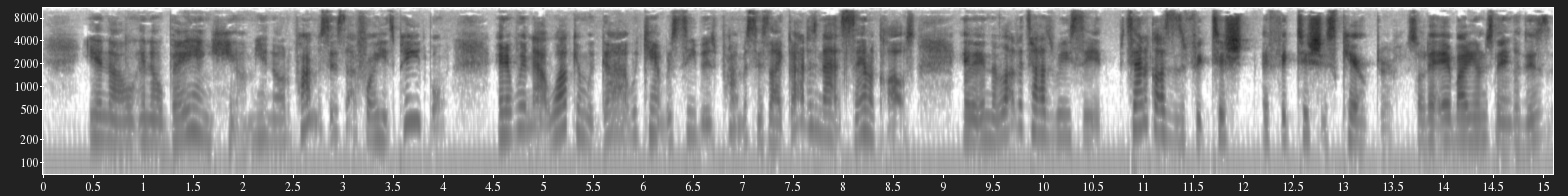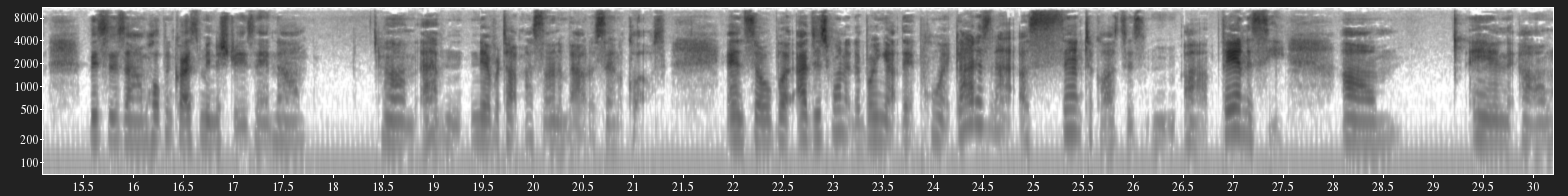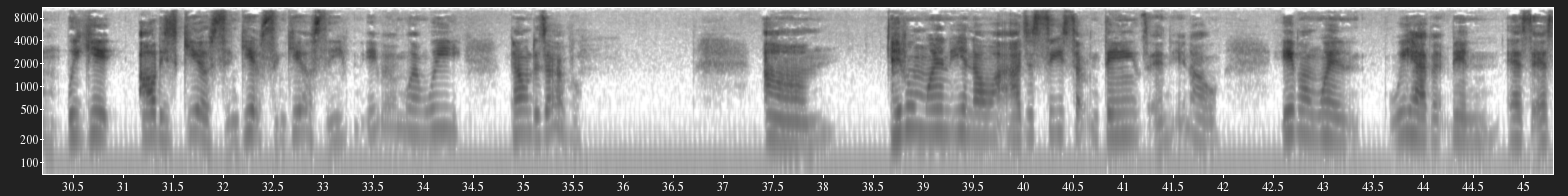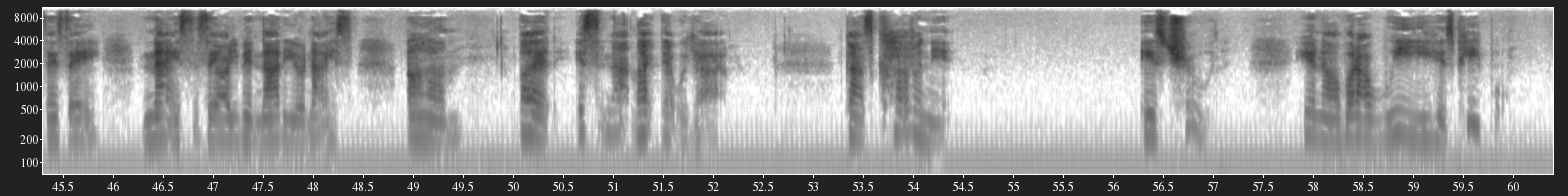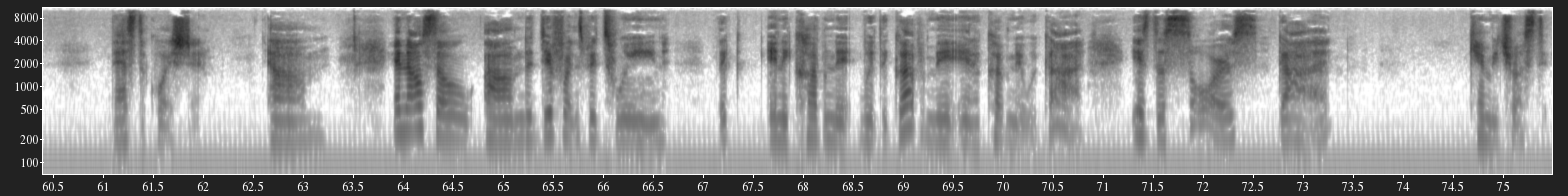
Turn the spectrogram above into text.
you know, and obeying Him. You know, the promises are for His people. And if we're not walking with God, we can't receive His promises. Like God is not Santa Claus, and, and a lot of times we see Santa Claus is a fictitious a fictitious character, so that everybody understands. Because this this is um, Hope in Christ Ministries, and um, um, I've never taught my son about a Santa Claus. And so, but I just wanted to bring out that point. God is not a Santa Claus, this uh, fantasy. Um, and um, we get all these gifts and gifts and gifts, even when we don't deserve them. Um, even when you know I just see certain things, and you know, even when we haven't been, as as they say, nice. They say, "Are you been naughty or nice?" Um, but it's not like that with God. God's covenant is truth. You know, but are we his people? That's the question. Um, and also um, the difference between the any covenant with the government and a covenant with God is the source God can be trusted.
